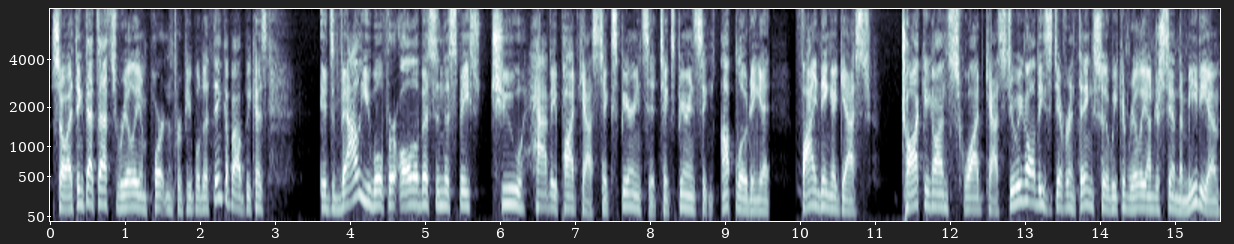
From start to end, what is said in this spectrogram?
So I think that that's really important for people to think about because it's valuable for all of us in this space to have a podcast, to experience it, to experiencing uploading it, finding a guest, talking on Squadcast, doing all these different things so that we can really understand the medium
